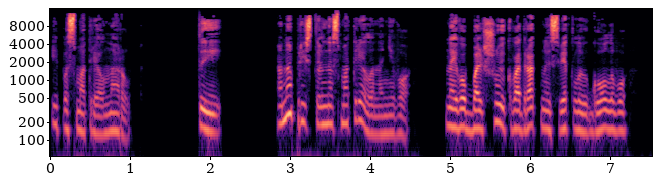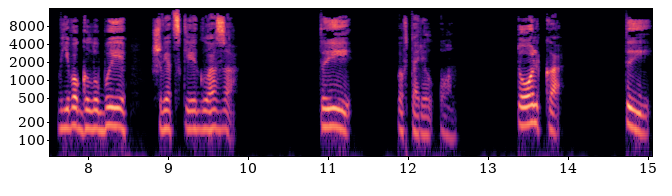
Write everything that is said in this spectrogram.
и посмотрел на Рут. Ты она пристально смотрела на него, на его большую квадратную светлую голову, в его голубые шведские глаза. «Ты», — повторил он, — «только ты».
